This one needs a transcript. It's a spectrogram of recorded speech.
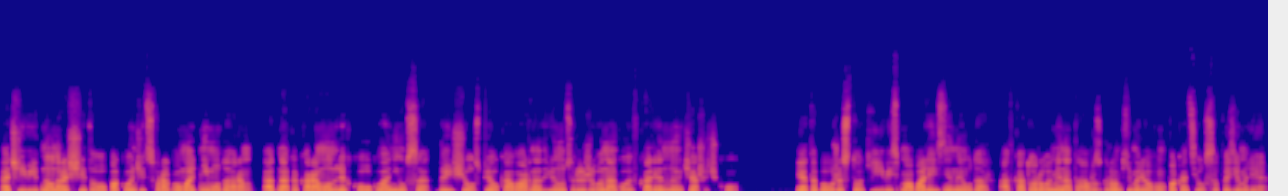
Очевидно, он рассчитывал покончить с врагом одним ударом, однако Карамон легко уклонился, да еще успел коварно двинуть рыжего ногой в коленную чашечку. Это был жестокий и весьма болезненный удар, от которого Минотавр с громким ревом покатился по земле.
